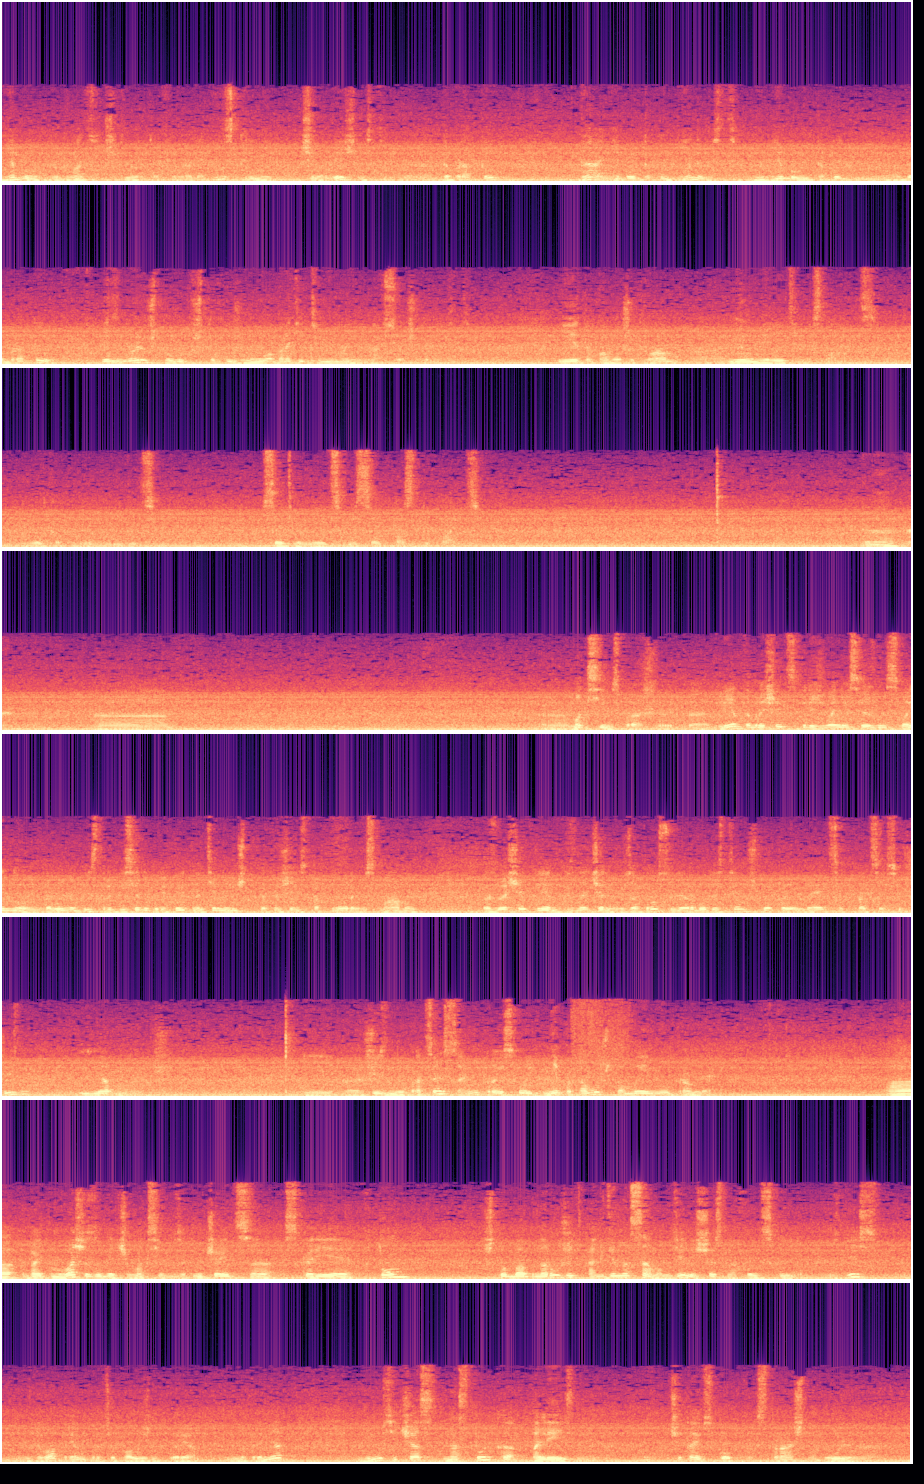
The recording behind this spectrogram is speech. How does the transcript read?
не было до 24 февраля. Искренней человечности, э, доброты. Да, не было такой ненависти, но не было и такой э, доброты. Я не говорю, что лучше, что хуже, но обратите внимание на все, что видите. И это поможет вам э, не умереть и не сломаться. Вот как вы видите. С этим имеет смысл поступать. Так. А, а, Максим спрашивает. Клиент обращается с переживанием, связанным с войной. Довольно быстро беседа переходит на тему личных отношений с партнерами, с мамой. Возвращает клиент к изначальному запросу или работа с тем, что появляется в процессе жизни, и не обманешь. И э, жизненные процессы, они происходят не потому, что мы ими управляем. А, поэтому ваша задача, Максим, заключается скорее в том, чтобы обнаружить, а где на самом деле сейчас находится клиент. Здесь два прямо противоположных варианта. Например, ему сейчас настолько болезненно, читай в скобках, страшно, больно,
